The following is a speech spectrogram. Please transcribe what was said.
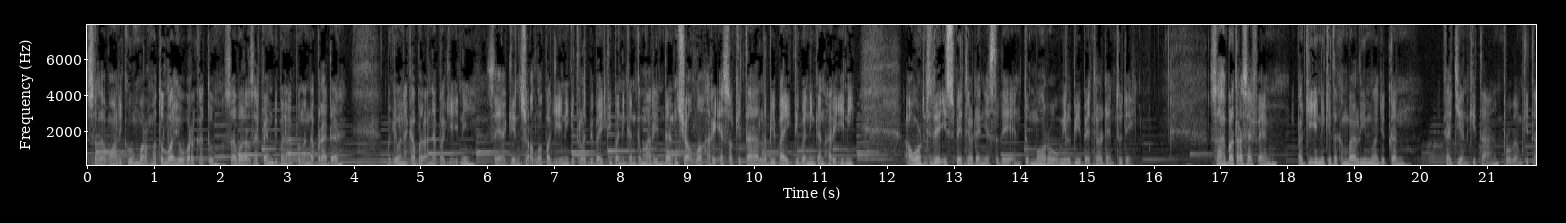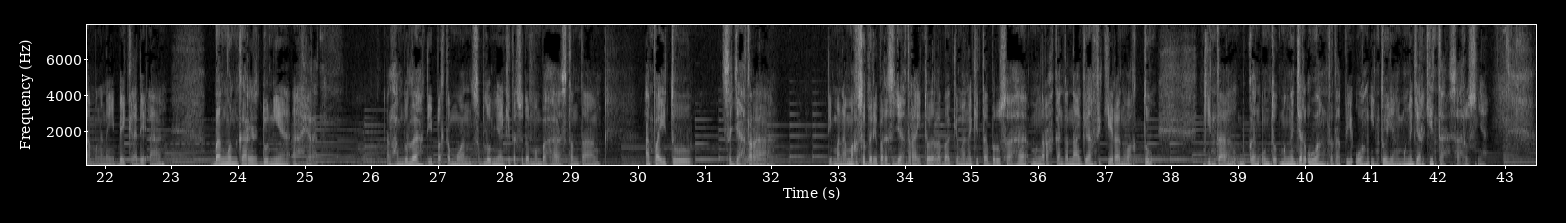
Assalamualaikum warahmatullahi wabarakatuh. Sahabat FM di mana pun Anda berada Bagaimana kabar Anda pagi ini? Saya yakin insya Allah pagi ini kita lebih baik dibandingkan kemarin Dan insya Allah hari esok kita lebih baik dibandingkan hari ini. Our today is better than yesterday And tomorrow will be better than today. Sahabat Ras FM Pagi ini kita kembali melanjutkan kajian kita Program kita mengenai BKDA Bangun Karir Dunia Akhirat. Alhamdulillah di pertemuan sebelumnya kita sudah membahas tentang apa itu sejahtera di mana maksud daripada sejahtera itu adalah bagaimana kita berusaha mengerahkan tenaga, pikiran, waktu kita bukan untuk mengejar uang tetapi uang itu yang mengejar kita seharusnya.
